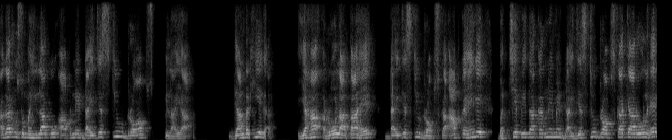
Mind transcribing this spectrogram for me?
अगर उस महिला को आपने डाइजेस्टिव ड्रॉप्स पिलाया, ध्यान रखिएगा, यहाँ रोल आता है डाइजेस्टिव ड्रॉप्स का। आप कहेंगे, बच्चे पैदा करने में डाइजेस्टिव ड्रॉप्स का क्या रोल है?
